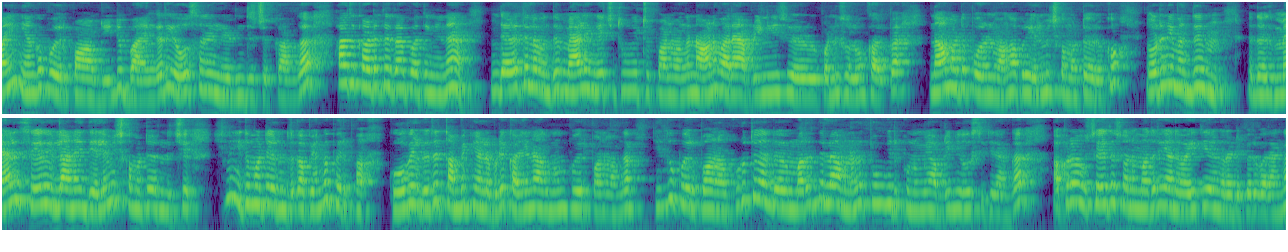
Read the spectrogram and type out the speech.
பையன் எங்கே போயிருப்பான் அப்படின்ட்டு பயங்கர யோசனையில் இருந்துட்டு இருக்காங்க. அதுக்கு அடுத்ததாக பார்த்தீங்கன்னா இந்த இடத்துல வந்து மேலே எங்கேயாச்சும் தூங்கிட்டு இருப்பானுவாங்க நானும் வரேன் அப்படின்னு பண்ணி சொல்லுவோம் கருப்பேன் நான் மட்டும் போகிறேன்னுவாங்க அப்புறம் எலுமிச்சக்கை மட்டும் இருக்கும். உடனே வந்து இந்த மேலே சேது இல்லை ஆனால் இந்த எலுமிச்சக்கை மட்டும் இருந்துச்சு. இன்னும் இது மட்டும் இருந்திருக்கு? அப்போ எங்கே போயிருப்பான் கோவிலுக்கு வந்து தம்பிக்கு நல்லபடியாக கல்யாணம் ஆகணும்னு போயிருப்பானுவாங்க. எங்கே போயிருப்பான் நான் கொடுத்த அந்த மருந்தில் அவனால தூங்கி இருக்கணுமே அப்படின்னு யோசிக்கிறாங்க. அப்புறம் சேது சொன்ன மாதிரி அந்த வைத்தியருங்க ரெண்டு பேர் வராங்க.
